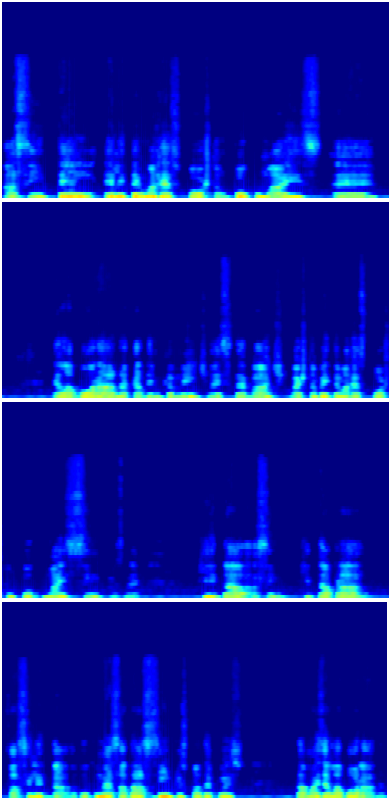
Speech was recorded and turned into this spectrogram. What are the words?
Assim, tem, ele tem uma resposta um pouco mais é, elaborada academicamente nesse né, debate, mas também tem uma resposta um pouco mais simples, né? que dá assim, que dá para facilitada. Vou começar da simples para depois dar mais elaborada.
